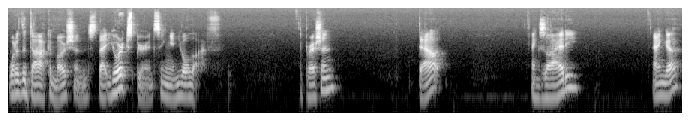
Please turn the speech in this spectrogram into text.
What are the dark emotions that you're experiencing in your life? Depression, doubt, anxiety, anger.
